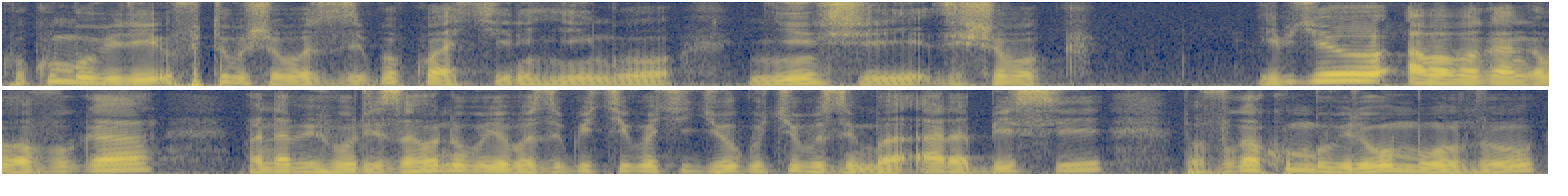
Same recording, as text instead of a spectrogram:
kuko umubiri ufite ubushobozi bwo kwakira inkingo nyinshi zishoboka. Ibyo aba baganga bavuga banabihurizaho n'ubuyobozi bw'ikigo cy'igihugu cy'ubuzima rbc bavuga ko umubiri w'umuntu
